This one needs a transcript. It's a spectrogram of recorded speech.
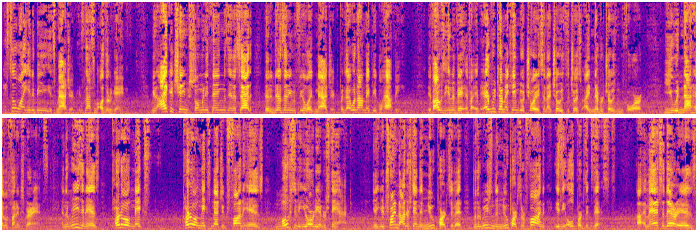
I still want you to be, it's magic. It's not some other game. I mean, I could change so many things in a set that it doesn't even feel like magic, but that would not make people happy. If I was innovative, if, if every time I came to a choice and I chose the choice I'd never chosen before, you would not have a fun experience. And the reason is part of what makes part of what makes magic fun is most of it you already understand. You know, you're trying to understand the new parts of it, but the reason the new parts are fun is the old parts exist. Uh, and my answer there is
